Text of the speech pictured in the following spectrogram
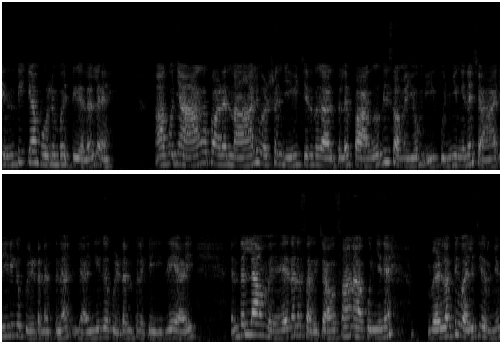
ചിന്തിക്കാൻ പോലും പറ്റുകയല്ല ആ കുഞ്ഞ് ആകെപ്പാടെ നാല് വർഷം ജീവിച്ചിരുന്ന കാലത്തിലെ പകുതി സമയവും ഈ കുഞ്ഞിങ്ങനെ ശാരീരിക പീഡനത്തിന് ലൈംഗിക പീഡനത്തിലൊക്കെ ഇരയായി. എന്തെല്ലാം വേദന സഹിച്ച് അവസാനം ആ കുഞ്ഞിനെ വെള്ളത്തിൽ വലിച്ചെറിഞ്ഞു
